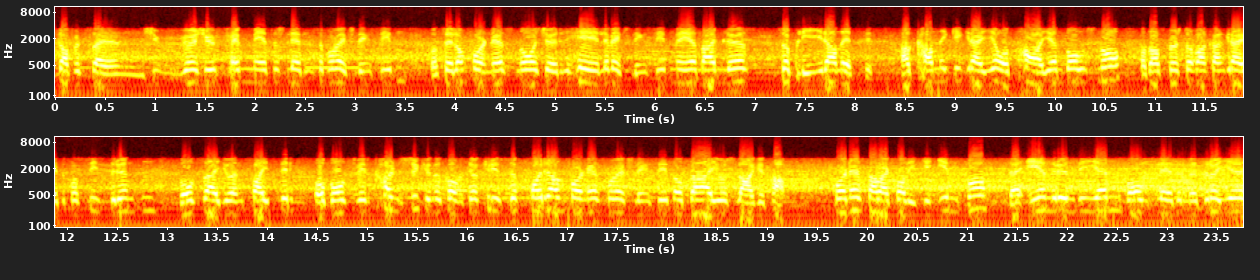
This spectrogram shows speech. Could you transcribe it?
skaffet seg en 20-25 meters ledelse på vekslingssiden. Og selv om Fornes nå kjører hele vekslingssiden med en arm løs, så blir han etter. Han kan ikke greie å ta igjen Bolls nå, og da spørs det om han kan greie det på siste runden. Bolls er jo en fighter, og Bolls vil kanskje kunne komme til å krysse foran Fornes på vekslingssiden, og da er jo slaget tapt. Fornes har i hvert fall ikke innpå. Det er én runde igjen. Bolls leder med drøye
